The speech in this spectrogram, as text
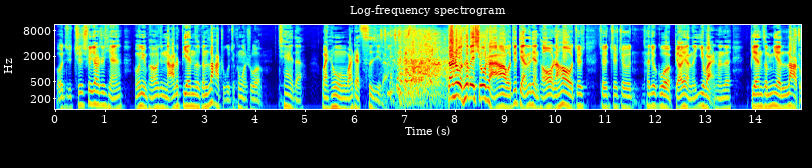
我就这睡觉之前，我女朋友就拿着鞭子跟蜡烛就跟我说：“亲爱的，晚上我们玩点刺激的。”当时我特别羞涩啊，我就点了点头，然后就就就就他就给我表演了一晚上的鞭子灭蜡烛。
